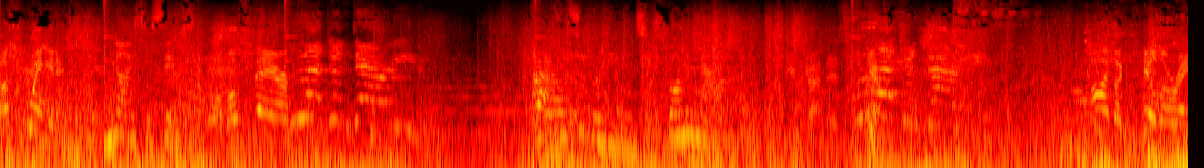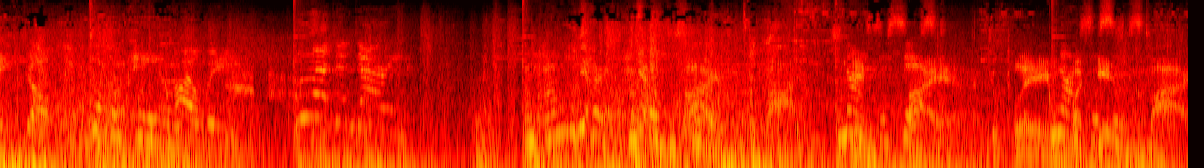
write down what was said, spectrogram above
Just winging it. Nice assist. Almost there. Legendary! Ally superminions spawning now. You got this. Legendary! I'm a killer angel. Double KO. I'll lead. Legendary! An enemy turret has been destroyed. Nice assist. Fire to claim Nice what is assist. mine.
